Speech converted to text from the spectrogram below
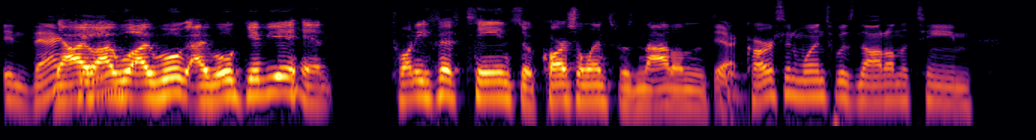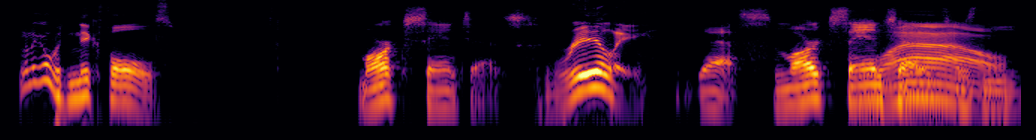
in that now, I, I will. I will. I will give you a hint. 2015. So Carson Wentz was not on the team. yeah, Carson Wentz was not on the team. I'm gonna go with Nick Foles. Mark Sanchez. Really? Yes, Mark Sanchez was the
